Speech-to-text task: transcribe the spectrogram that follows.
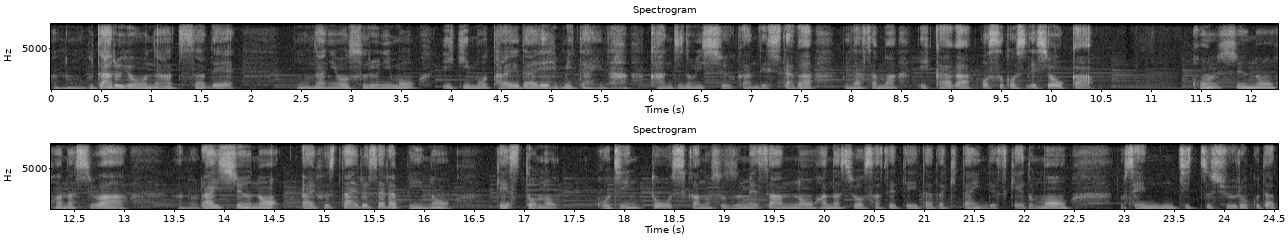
あのうだるような暑さでもう何をするにも息も絶え絶えみたいな感じの1週間でしたが皆様いかがお過ごしでしょうか？今週のお話はあの来週のライフスタイルセラピーのゲストの個人投資家のすずめさんのお話をさせていただきたいんですけれども先日収録だっ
